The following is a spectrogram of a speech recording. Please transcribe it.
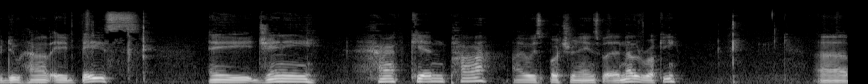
We do have a base, a Jani Hakanpää. I always butcher names, but another rookie. Uh,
